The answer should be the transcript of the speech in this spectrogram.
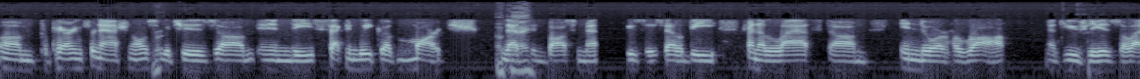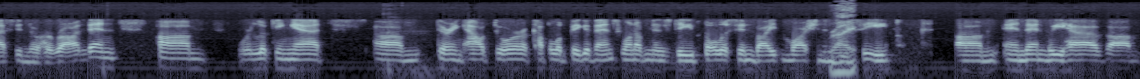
um, preparing for nationals, which is um, in the second week of March. And That's in Boston, Massachusetts. That'll be kind of the last um, indoor hurrah. That usually is the last indoor hurrah. And then um, we're looking at um, during outdoor a couple of big events. One of them is the Bullis Invite in Washington Right. D.C. Um, and then we have, um,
